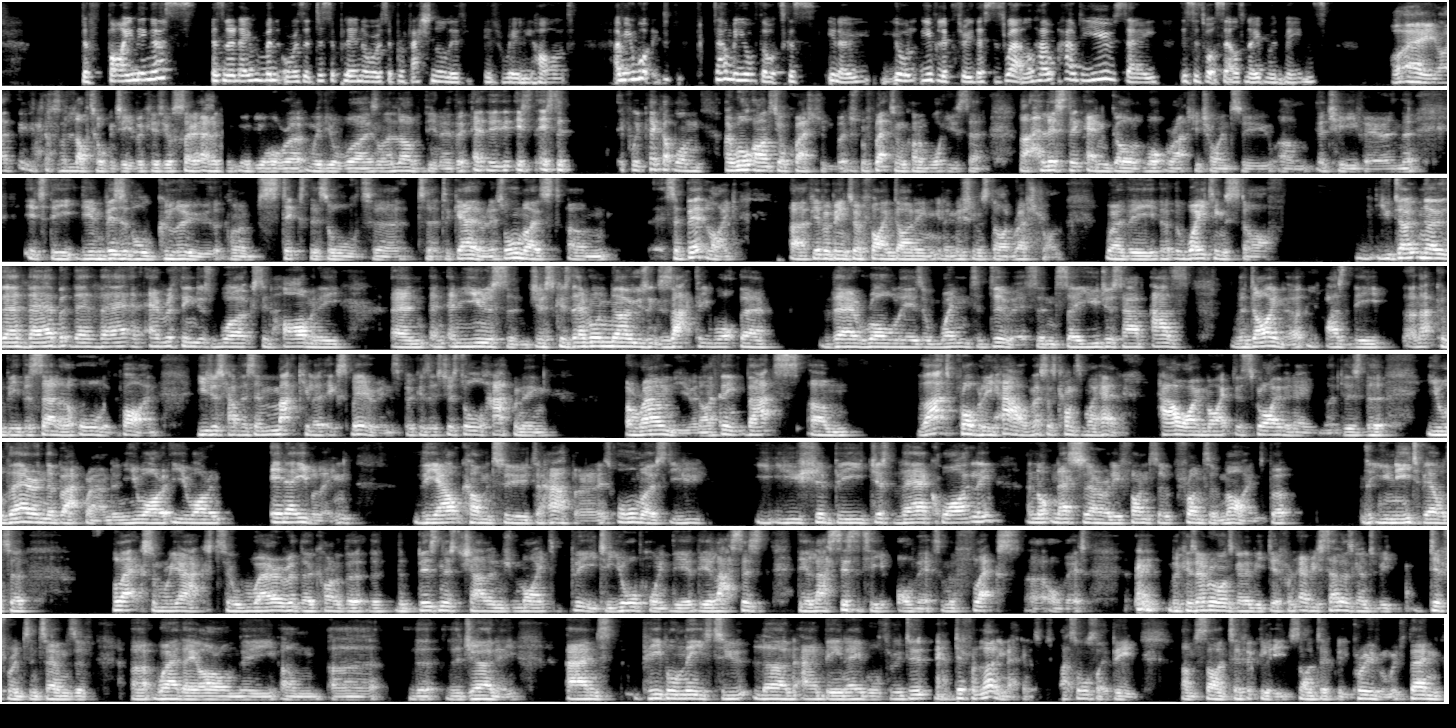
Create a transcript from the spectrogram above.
defining us as an enablement or as a discipline or as a professional is is really hard I mean, what? Tell me your thoughts, because you know you're you've lived through this as well. How how do you say this is what sales enablement means? Well, I, I love talking to you because you're so eloquent with your uh, with your words, and I love you know the it's it's the if we pick up one, I will answer your question, but just reflecting on kind of what you said, that holistic end goal of what we're actually trying to um, achieve here, and that it's the the invisible glue that kind of sticks this all to, to together, and it's almost um, it's a bit like uh, if you've ever been to a fine dining, you know, Michelin starred restaurant where the, the, the waiting staff you don't know they're there, but they're there, and everything just works in harmony and and, and unison just because everyone knows exactly what their their role is and when to do it. And so you just have as the diner as the and that could be the seller or the client you just have this immaculate experience because it's just all happening around you. And i think that's um that's probably how that's just come to my head how i might describe enablement is that you're there in the background and you are you are enabling the outcome to to happen. And it's almost you you should be just there quietly and not necessarily front of front of mind but that you need to be able to flex and react to wherever the kind of the, the, the business challenge might be to your point the the elastic the elasticity of it and the flex uh, of it because everyone's going to be different. Every seller is going to be different in terms of uh, where they are on the um uh, the the journey. And people need to learn and being able through different learning mechanisms. That's also been um, scientifically scientifically proven which then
